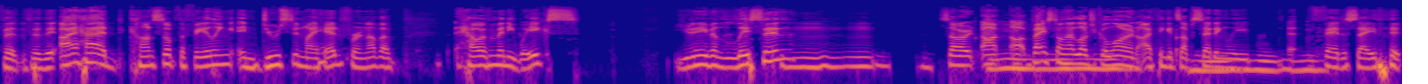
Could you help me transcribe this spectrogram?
for, for the I had "Can't Stop the Feeling" induced in my head for another however many weeks. You didn't even listen. mm, So, uh, uh, based on that logic alone, I think it's upsettingly uh, fair to say that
